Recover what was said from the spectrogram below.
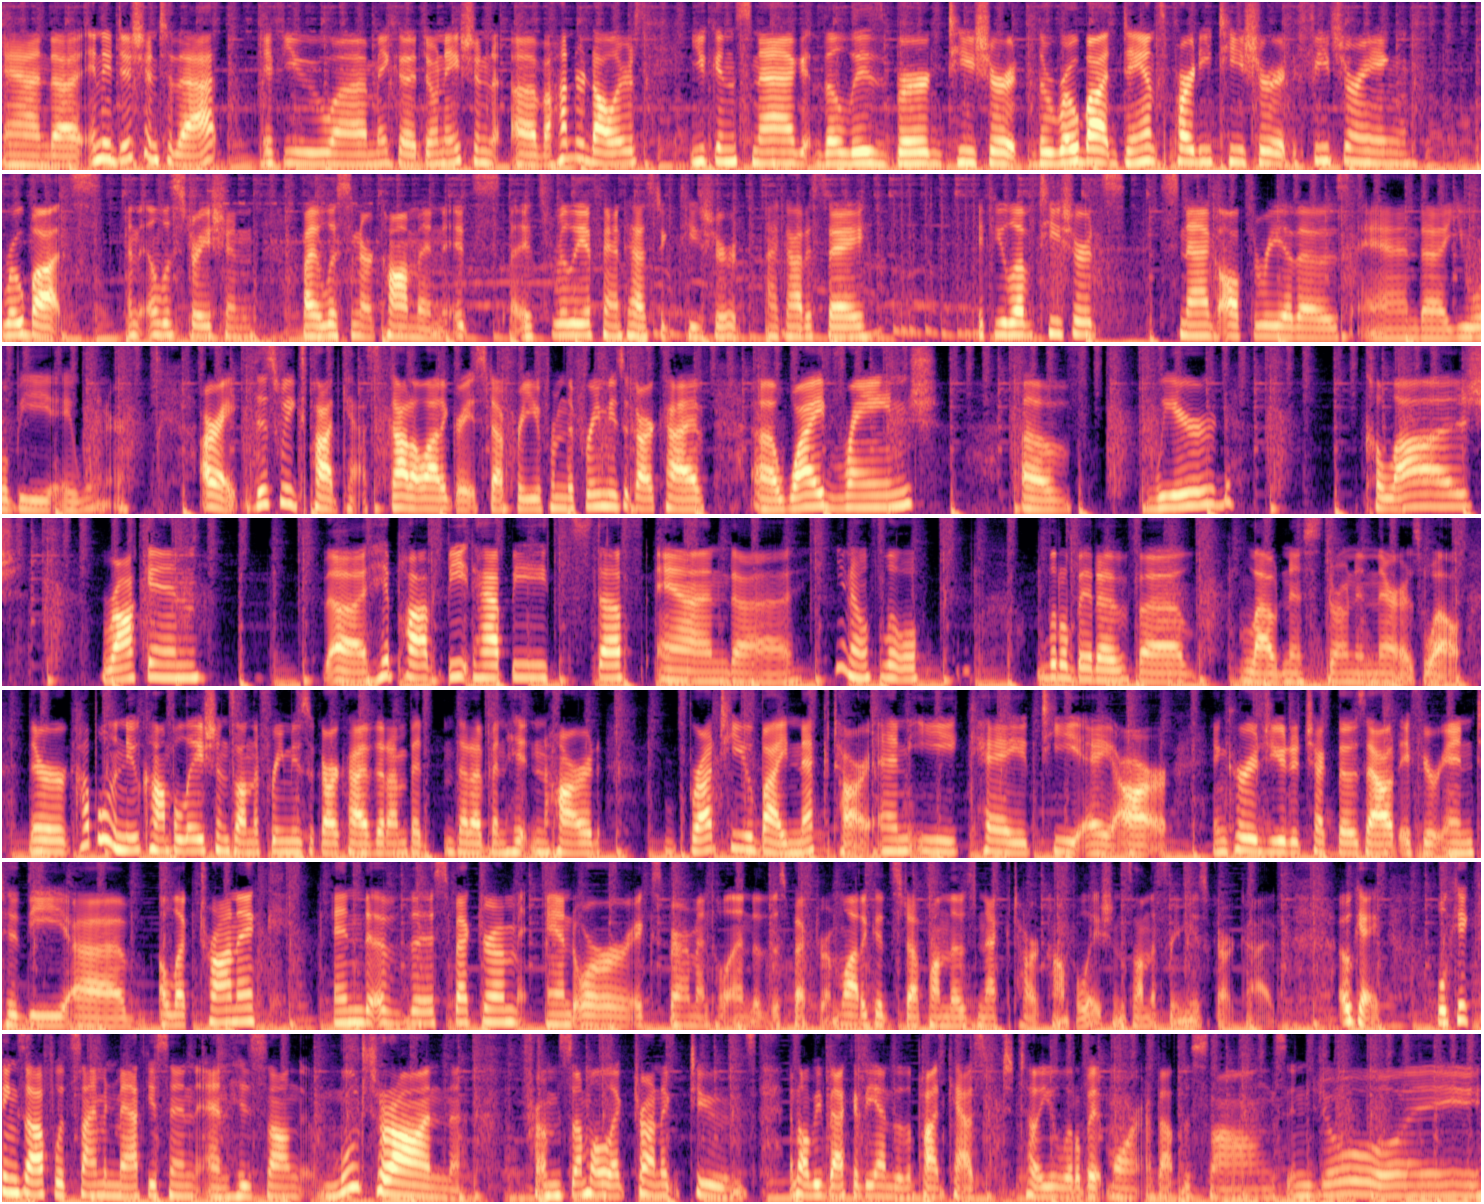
And uh, in addition to that, if you uh, make a donation of $100, you can snag the Liz Berg t shirt, the Robot Dance Party t shirt featuring robots, an illustration by Listener Common. It's, it's really a fantastic t shirt, I gotta say. If you love t shirts, snag all three of those and uh, you will be a winner. All right, this week's podcast got a lot of great stuff for you from the Free Music Archive, a wide range of weird, collage, rockin', uh, hip hop, beat happy stuff, and uh, you know, little little bit of uh, loudness thrown in there as well. There are a couple of new compilations on the Free Music Archive that I'm been, that I've been hitting hard. Brought to you by Nektar, N E K T A R encourage you to check those out if you're into the uh, electronic end of the spectrum and or experimental end of the spectrum. A lot of good stuff on those Nektar compilations on the Free Music Archive. Okay, We'll kick things off with Simon Mathewson and his song Mutron from some electronic tunes. And I'll be back at the end of the podcast to tell you a little bit more about the songs. Enjoy.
